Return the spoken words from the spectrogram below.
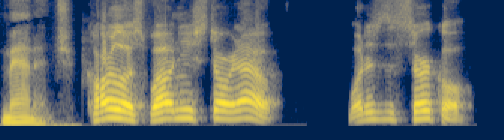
manage. Carlos, why don't you start out? What is the circle?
